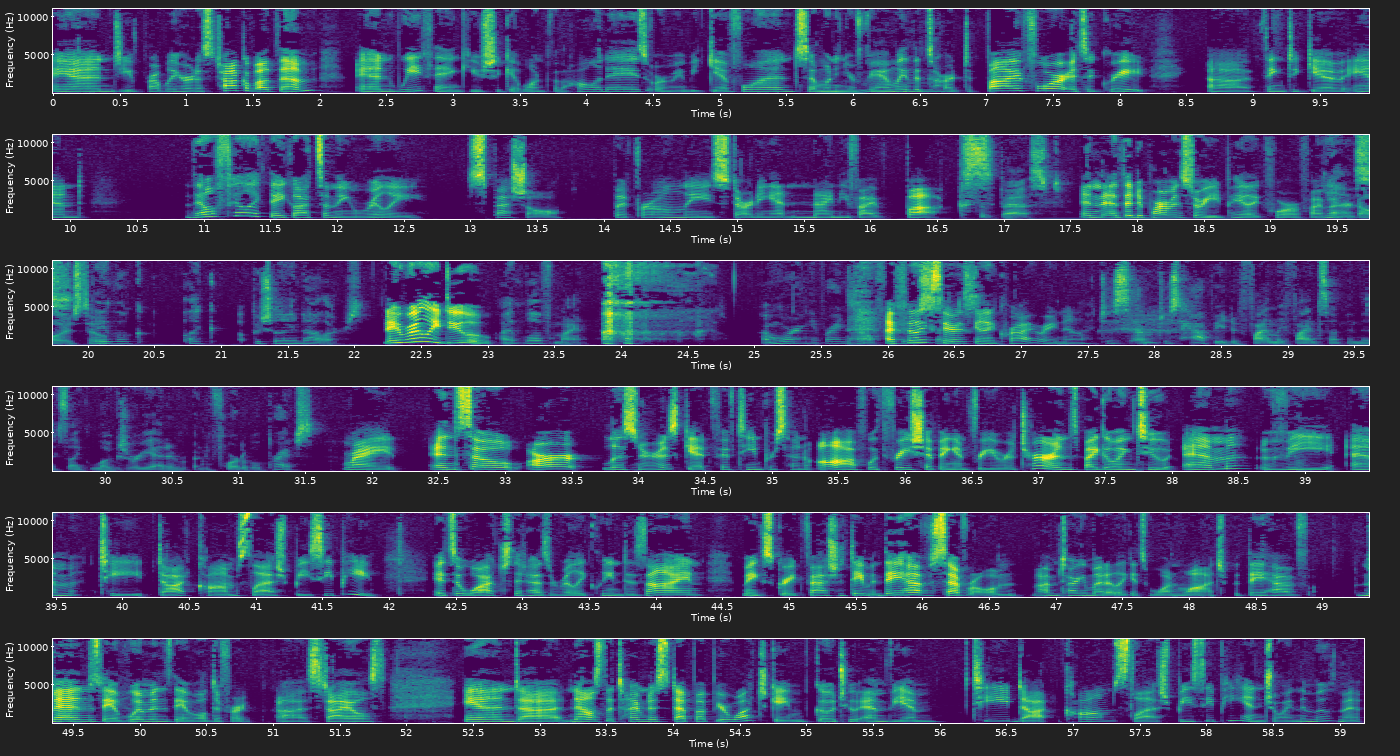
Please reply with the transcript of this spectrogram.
And you've probably heard us talk about them, and we think you should get one for the holidays or maybe give one to someone in your family that's hard to buy for. It's a great uh, thing to give, and they'll feel like they got something really special, but for only starting at ninety five bucks. The best. And at the department store, you'd pay like four or five hundred dollars. Yes, So they look like bajillion dollars. they really do. I love mine. I'm wearing it right now. I feel like Sarah's gonna cry right now. Just, I'm just happy to finally find something that's like luxury at an affordable price. Right. And so our listeners get 15% off with free shipping and free returns by going to mvmt.com slash BCP. It's a watch that has a really clean design, makes great fashion statement. They have several. I'm, I'm talking about it like it's one watch, but they have men's, they have women's, they have all different uh, styles. And uh, now's the time to step up your watch game. Go to mvmt.com slash BCP and join the movement.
